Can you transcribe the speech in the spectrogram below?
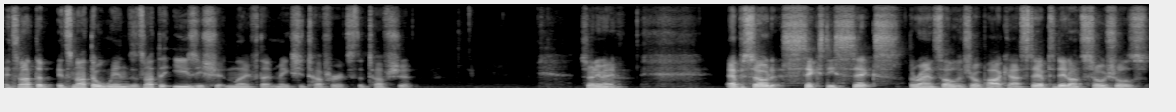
it's not the it's not the wins it's not the easy shit in life that makes you tougher it's the tough shit so anyway episode 66 the ryan sullivan show podcast. Stay up to date on socials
